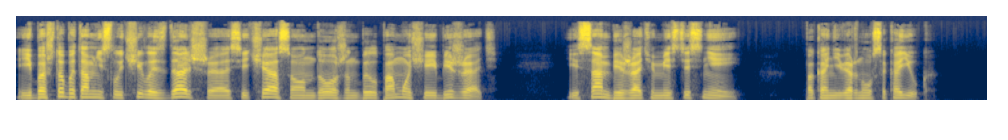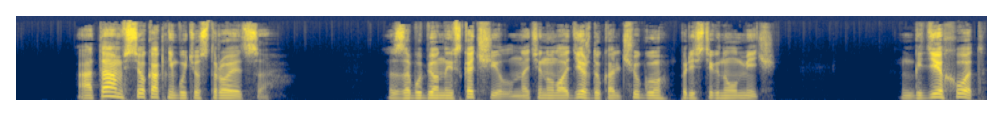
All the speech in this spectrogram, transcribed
Ибо что бы там ни случилось дальше, а сейчас он должен был помочь ей бежать. И сам бежать вместе с ней, пока не вернулся каюк. А там все как-нибудь устроится. Забубенный вскочил, натянул одежду, кольчугу, пристегнул меч. «Где ход?»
